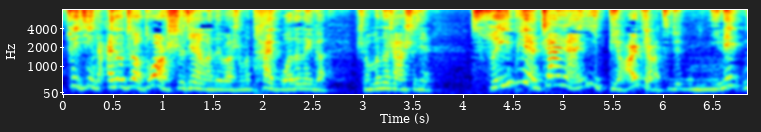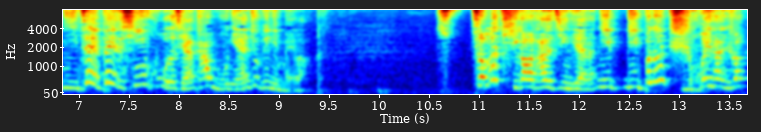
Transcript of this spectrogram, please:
最近大家都知道多少事件了，对吧？什么泰国的那个什么那啥事件。随便沾染一点点，他就你那你这辈子辛辛苦苦的钱，他五年就给你没了。怎么提高他的境界呢？你你不能指挥他，你说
